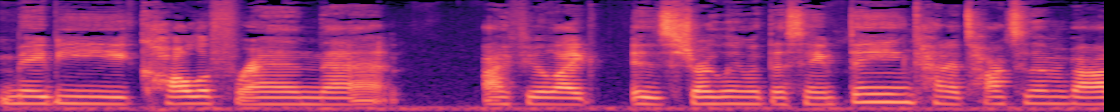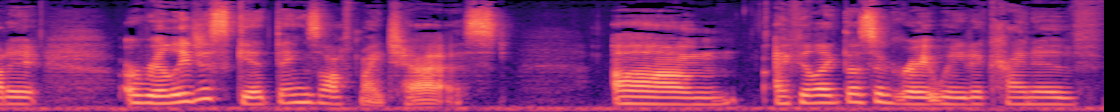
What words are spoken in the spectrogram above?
maybe call a friend that I feel like is struggling with the same thing, kind of talk to them about it, or really just get things off my chest. Um, I feel like that's a great way to kind of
